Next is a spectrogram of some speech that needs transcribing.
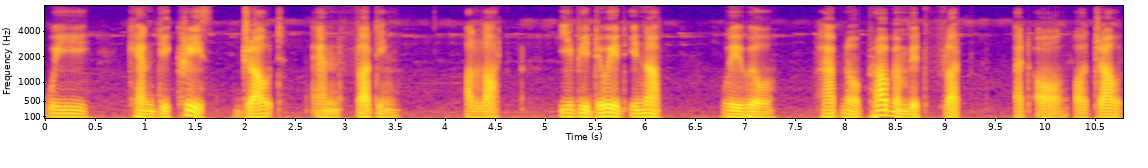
we can decrease drought and flooding a lot. If we do it enough, we will have no problem with flood at all or drought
